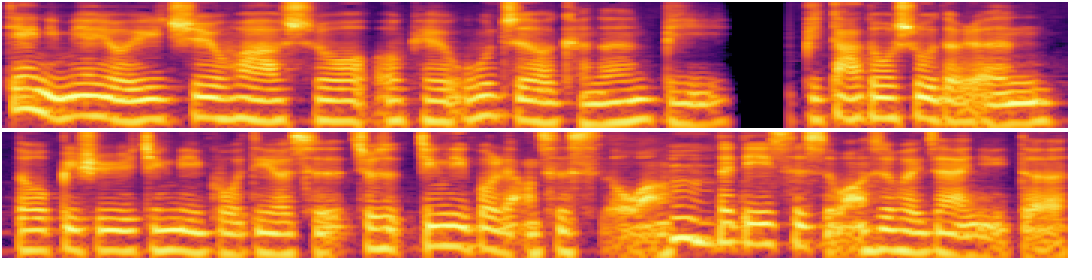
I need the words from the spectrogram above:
电影里面有一句话说：“OK，舞者可能比。”比大多数的人都必须经历过第二次，就是经历过两次死亡。嗯，那第一次死亡是会在你的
